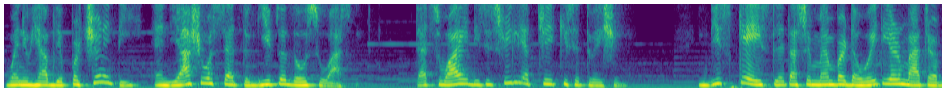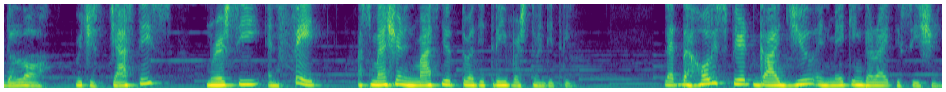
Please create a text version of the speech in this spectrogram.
when we have the opportunity and Yahshua said to give to those who ask. That's why this is really a tricky situation. In this case, let us remember the weightier matter of the law, which is justice, mercy, and faith as mentioned in Matthew 23 verse 23. Let the Holy Spirit guide you in making the right decision.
